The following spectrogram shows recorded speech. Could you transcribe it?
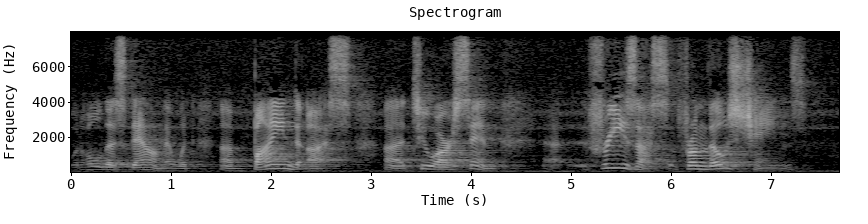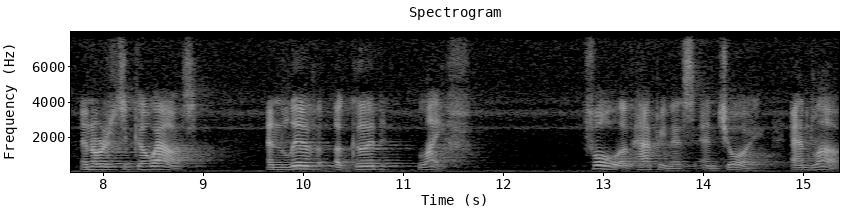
would hold us down, that would uh, bind us uh, to our sin, uh, frees us from those chains in order to go out and live a good life full of happiness and joy and love.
